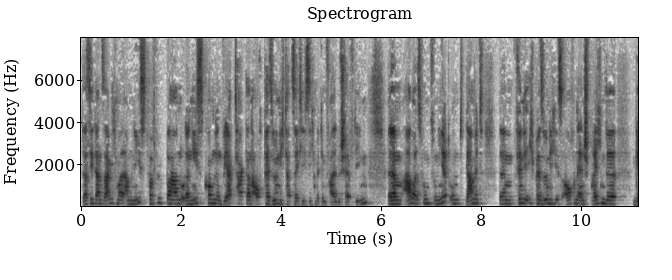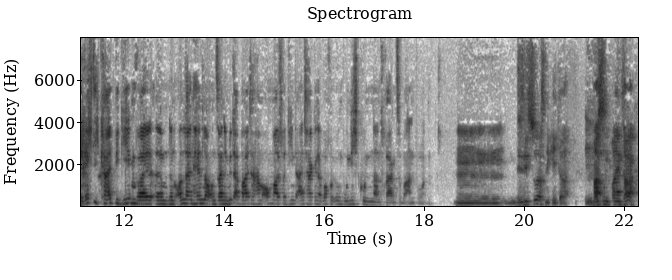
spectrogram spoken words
dass sie dann, sage ich mal, am nächstverfügbaren oder nächstkommenden Werktag dann auch persönlich tatsächlich sich mit dem Fall beschäftigen. Ähm, aber es funktioniert und damit ähm, finde ich persönlich, persönlich ist auch eine entsprechende Gerechtigkeit gegeben, weil ähm, ein Online-Händler und seine Mitarbeiter haben auch mal verdient, einen Tag in der Woche irgendwo nicht Kundenanfragen zu beantworten. Hm, wie siehst du das, Nikita? Hast du einen freien Tag?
